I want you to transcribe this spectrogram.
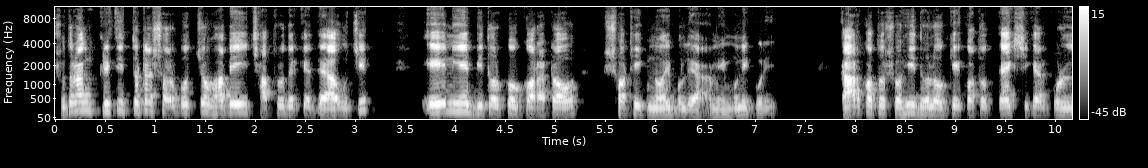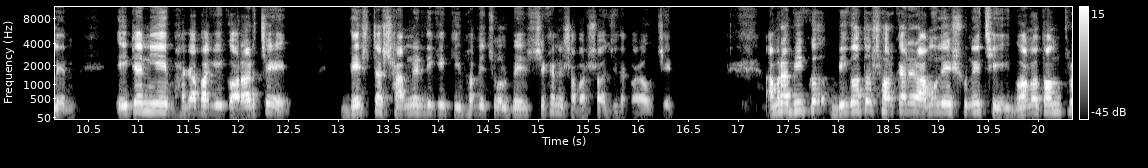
সুতরাং কৃতিত্বটা সর্বোচ্চভাবেই ছাত্রদেরকে দেওয়া উচিত। এ নিয়ে বিতর্ক করাটাও সঠিক নয় বলে আমি মনে করি। কার কত শহীদ হলো, কে কত ত্যাগ স্বীকার করলেন, এইটা নিয়ে ভাগাভাগি করার চেয়ে দেশটা সামনের দিকে কীভাবে চলবে সেখানে সবার সহযোগিতা করা উচিত। আমরা বিগত সরকারের আমলে শুনেছি, গণতন্ত্র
